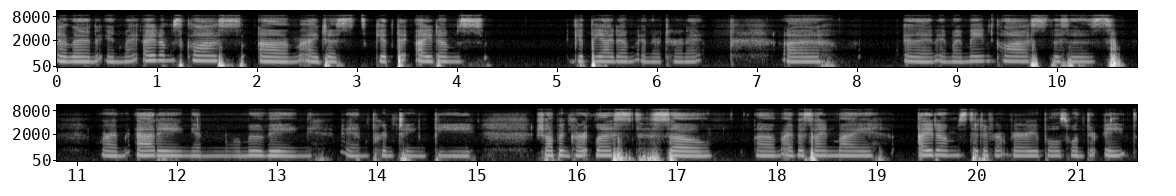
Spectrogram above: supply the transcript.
and then in my items class, um, I just get the items, get the item and return it. Uh, and then in my main class, this is where I'm adding and removing and printing the shopping cart list. So um, I've assigned my items to different variables 1 through 8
